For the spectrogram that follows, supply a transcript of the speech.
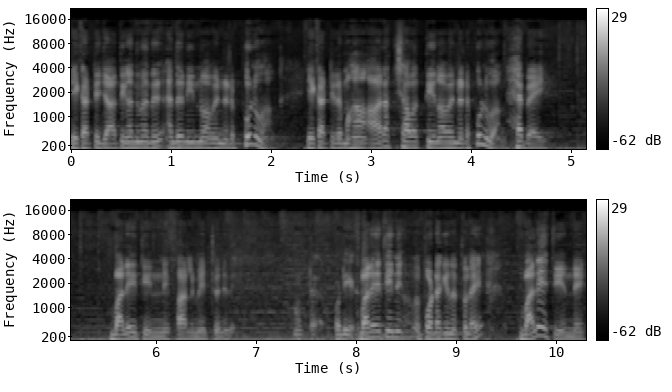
ඒකට ජාතිකඳ ඇඳ ඉන්නවන්නට පුළුවන්. ඒකට මහා ආරක්ෂාවත්තියනවන්නට පුළුවන්. හැබැයි බලය තියන්නේ පාර්ලිමේන්තුවනවේ බලය තින පොටගෙන තුළයි බලය තියන්නේ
